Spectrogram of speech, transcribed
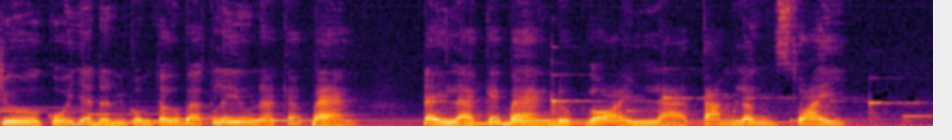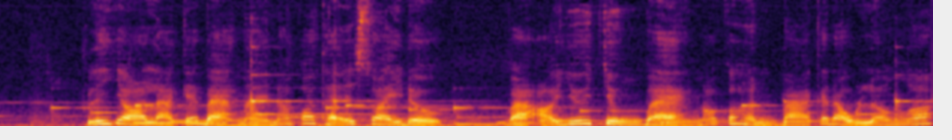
trưa của gia đình công tử Bạc Liêu nè các bạn. Đây là cái bàn được gọi là tam lân xoay. Lý do là cái bàn này nó có thể xoay được và ở dưới chân bàn nó có hình ba cái đầu lân á,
